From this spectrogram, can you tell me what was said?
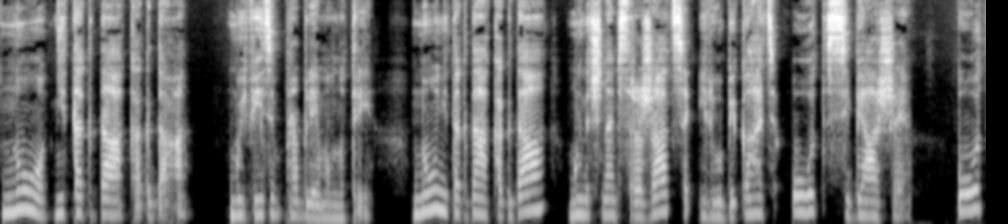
но не тогда, когда мы видим проблему внутри. Но не тогда, когда мы начинаем сражаться или убегать от себя же, от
